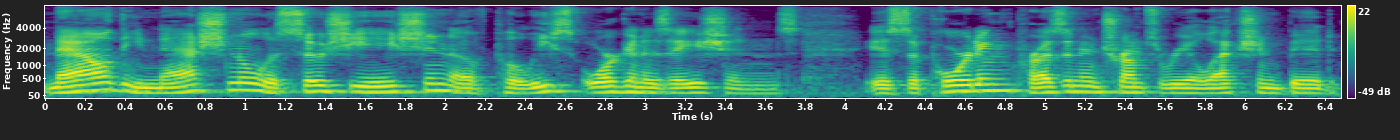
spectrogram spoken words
Now, the National Association of Police Organizations is supporting President Trump's reelection bid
